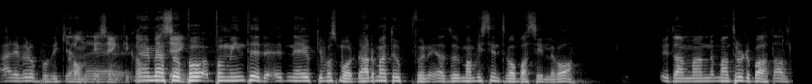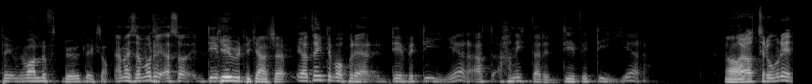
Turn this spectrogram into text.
Ja, det beror på vilken... kompisgäng till eh, kompisgäng. Nej men alltså på, på min tid, eh, när Jocke var små, då hade man inte uppfunnit, alltså, man visste inte vad basiller var. Utan man, man trodde bara att allting var luftburet liksom. Ja, men sen var det, alltså, Gud kanske. jag tänkte bara på det här, DVD-er, att han hittade DVD-er. Ja, Ja. jag tror det är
